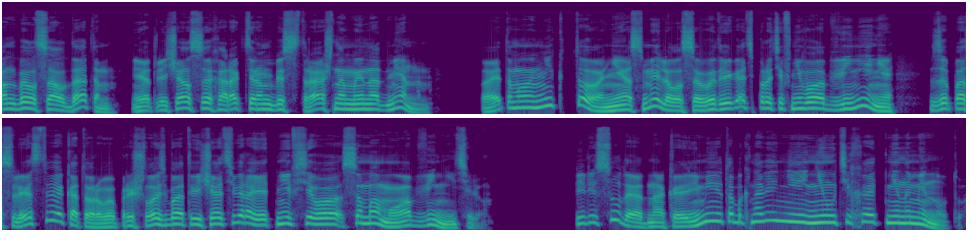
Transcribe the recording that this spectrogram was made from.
он был солдатом и отличался характером бесстрашным и надменным, поэтому никто не осмеливался выдвигать против него обвинения — за последствия которого пришлось бы отвечать, вероятнее всего, самому обвинителю. Пересуды, однако, имеют обыкновение не утихать ни на минуту.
